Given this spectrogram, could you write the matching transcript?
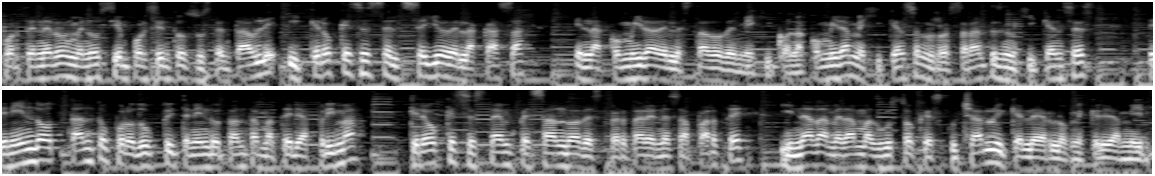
por tener un menú 100% sustentable y creo que ese es el sello de la casa en la comida del Estado de México, la comida mexiquense en los restaurantes mexiquenses, teniendo tanto producto y teniendo tanta materia prima, creo que se está empezando a despertar en esa parte y nada me da más gusto que escucharlo y que leerlo, mi querida Miri.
